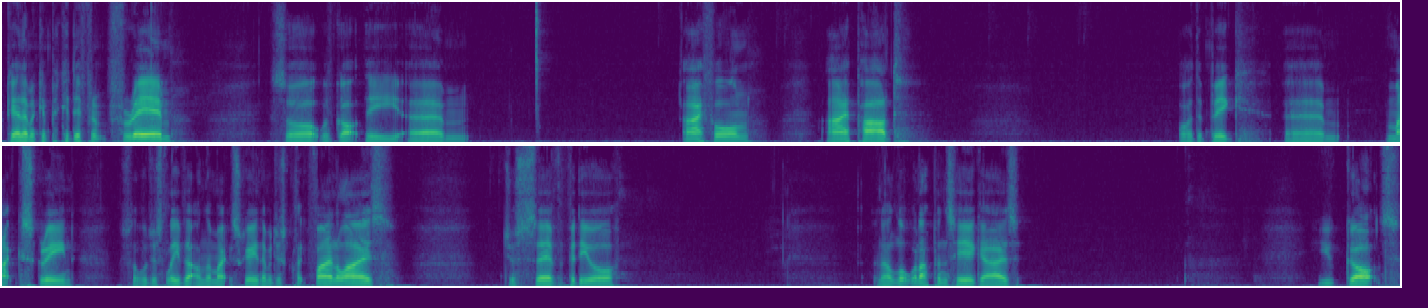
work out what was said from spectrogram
Okay, then we can pick a different frame. So we've got the um, iPhone, iPad, or the big um, Mac screen. So we'll just leave that on the Mac screen. Then we just click finalize. Just save the video. Now look what happens here guys. You've got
